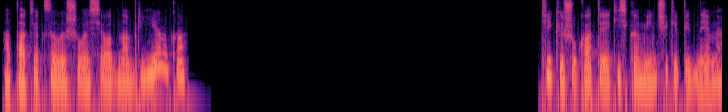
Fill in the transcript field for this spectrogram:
А так як залишилася одна брієнка. Тільки шукати якісь камінчики під ними.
